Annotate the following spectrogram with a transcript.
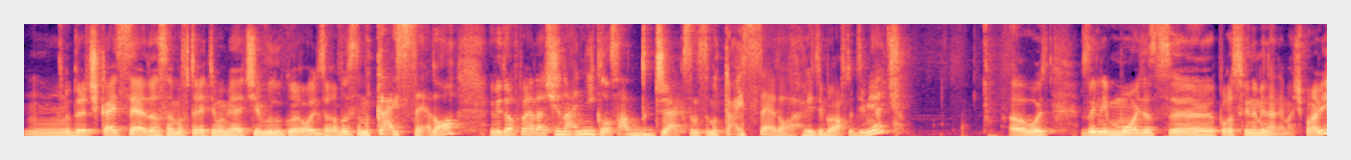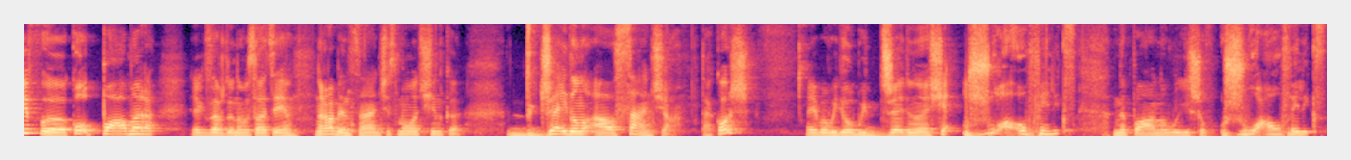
До речі, Кайседо саме в третьому м'ячі велику роль зробив саме Кайседо. Віддав передачу на Нікласа Джексон, саме Кайседо відібрав тоді м'яч. Ось. Взагалі Мойзес е, просто феноменальний матч провів. Е, Кол Палмер, як завжди на висоті. Робін Санчес, молодчинка. Джейдон Ал Санчо. Також. Я би виділив би Джейдона ще Жуао Фелікс. Непогано вийшов. Жуао Фелікс.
